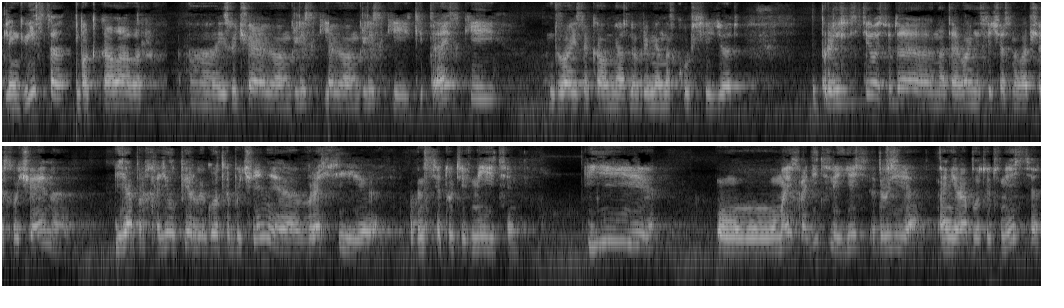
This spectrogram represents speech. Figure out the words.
лингвиста, бакалавр. Э, изучаю английский, английский и китайский. Два языка у меня одновременно в курсе идет. Прилетела сюда, на Тайвань, если честно, вообще случайно. Я проходил первый год обучения в России, в институте в МИИТе. И у моих родителей есть друзья, они работают вместе.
